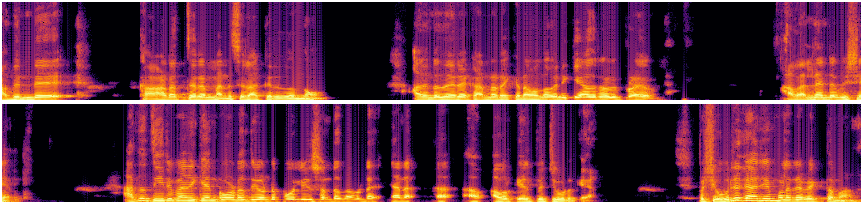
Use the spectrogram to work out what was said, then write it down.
അതിന്റെ കാടത്തരം മനസ്സിലാക്കരുതെന്നോ അതിന്റെ നേരെ കണ്ണടയ്ക്കണമെന്നോ എനിക്ക് യാതൊരു അഭിപ്രായമില്ല അതല്ല എന്റെ വിഷയം. അത് തീരുമാനിക്കാൻ കോടതിയുണ്ട് പോലീസുണ്ടെന്ന് അവിടെ ഞാൻ അവർക്ക് ഏൽപ്പിച്ചു കൊടുക്കുകയാണ്. പക്ഷെ ഒരു കാര്യം വളരെ വ്യക്തമാണ്.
